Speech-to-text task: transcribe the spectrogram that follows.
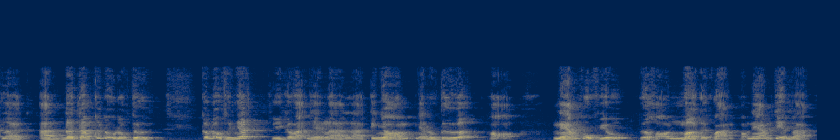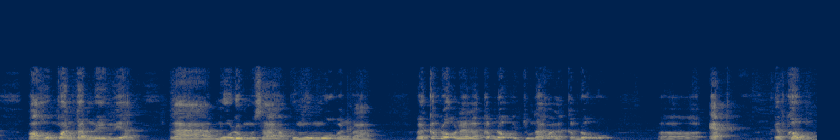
là à, đợt năm cấp độ đầu tư. Cấp độ thứ nhất thì các bạn thấy là là cái nhóm nhà đầu tư ấy, họ ném cổ phiếu tức họ mở tài khoản họ ném tiền vào. Họ không quan tâm đến gì ạ? Là mua đúng sai họ cứ mua mua bán bán. Và cấp độ này là cấp độ chúng ta gọi là cấp độ uh, F. F0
